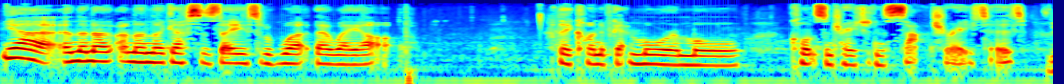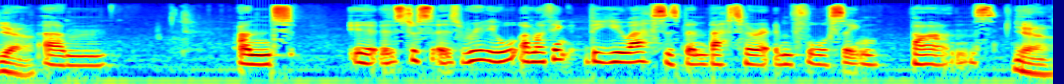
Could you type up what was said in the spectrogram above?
Yeah, and then I, and then I guess as they sort of work their way up, they kind of get more and more concentrated and saturated. Yeah. Um, and it's just it's really all. And I think the US has been better at enforcing bans. yeah.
